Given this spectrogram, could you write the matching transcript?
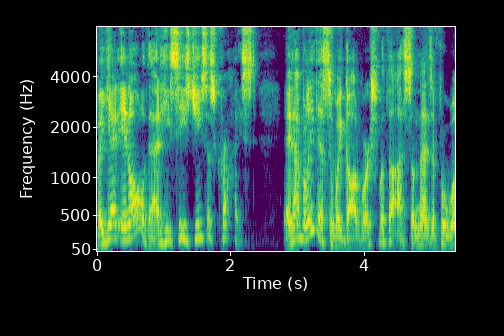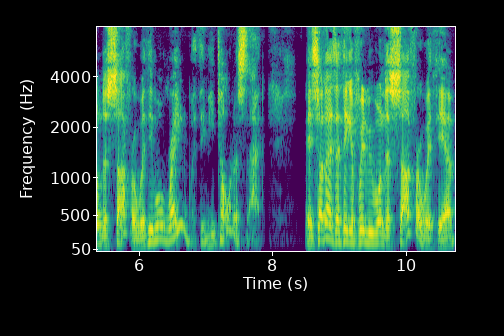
But yet, in all of that, he sees Jesus Christ. And I believe that's the way God works with us. Sometimes, if we're willing to suffer with him, we'll reign with him. He told us that. And sometimes I think if we'd be willing to suffer with him,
